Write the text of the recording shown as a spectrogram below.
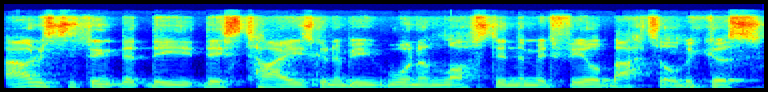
I honestly think that the this tie is going to be won and lost in the midfield battle because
